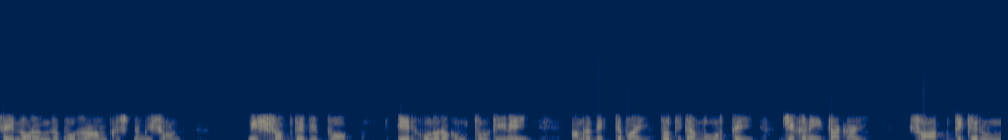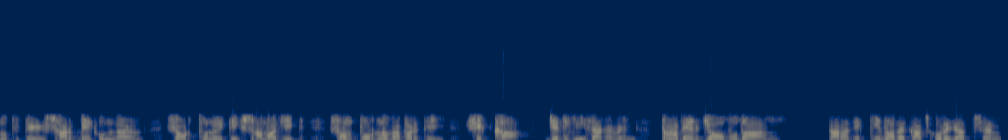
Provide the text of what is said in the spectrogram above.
সেই নরেন্দ্রপুর রামকৃষ্ণ মিশন। নিঃশব্দে বিপ্লব। এর কোনো রকম ত্রুটি নেই। আমরা দেখতে পাই প্রতিটা মুহূর্তেই যেখানেই তাকাই, সব দিকের উন্নতিতে সার্বিক উন্নয়ন, সে অর্থনৈতিক, সামাজিক, সম্পূর্ণ ব্যাপারেতেই শিক্ষা যেদিকেই তাকাবেন, তাদের যে অবদান, তারা যে কীভাবে কাজ করে যাচ্ছেন,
